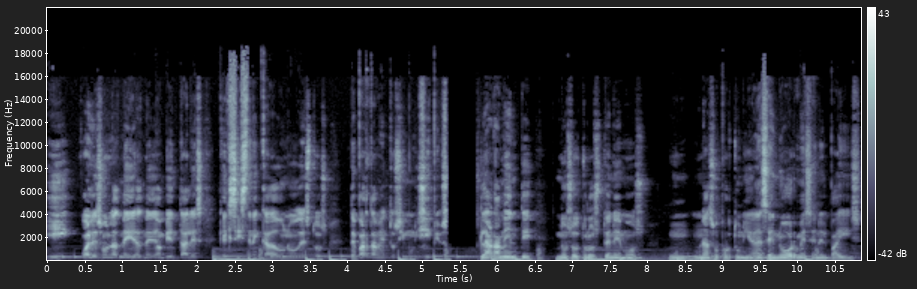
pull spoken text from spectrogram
y cuáles son las medidas medioambientales que existen en cada uno de estos departamentos y municipios. Claramente nosotros tenemos unas oportunidades enormes en el país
